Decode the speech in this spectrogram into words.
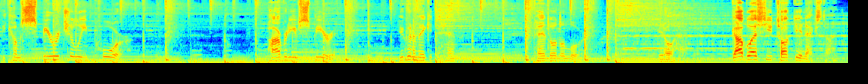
become spiritually poor, poverty of spirit, you're going to make it to heaven depend on the Lord, it'll happen. God bless you. Talk to you next time.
